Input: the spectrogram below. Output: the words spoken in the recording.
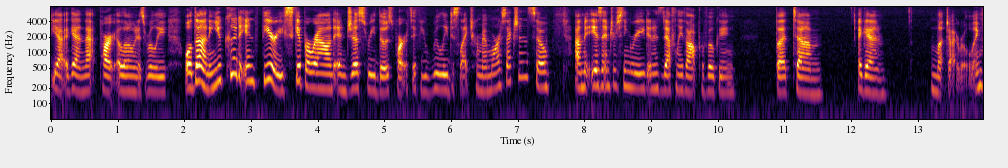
yeah, again, that part alone is really well done. And you could, in theory, skip around and just read those parts if you really disliked her memoir section. So um, it is an interesting read and it's definitely thought provoking. But um, again, much eye rolling.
